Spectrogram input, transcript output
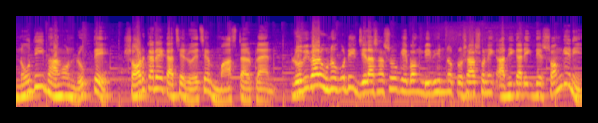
নদী ভাঙন রুখতে সরকারের কাছে রয়েছে মাস্টার প্ল্যান। রবিবার ঊনকোটির জেলা শাসক এবং বিভিন্ন প্রশাসনিক আধিকারিকদের সঙ্গে নিয়ে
